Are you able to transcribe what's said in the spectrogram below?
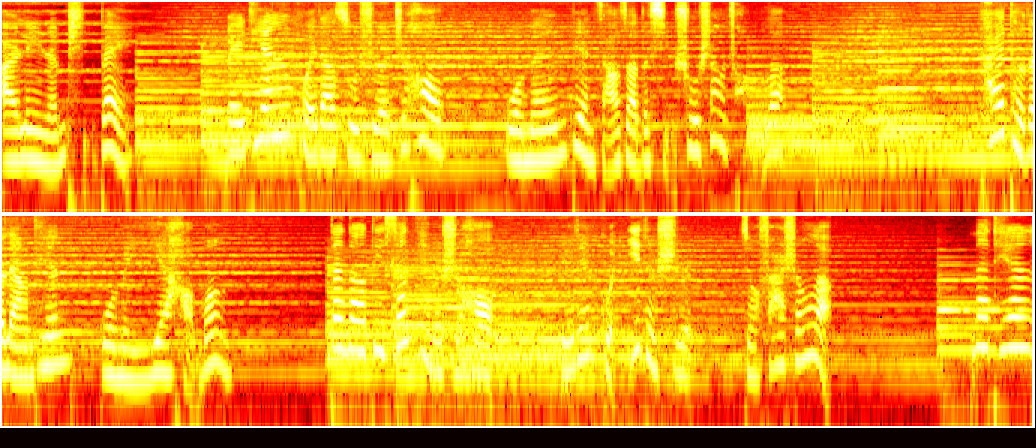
而令人疲惫，每天回到宿舍之后。我们便早早的洗漱上床了。开头的两天，我们一夜好梦，但到第三天的时候，有点诡异的事就发生了。那天，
